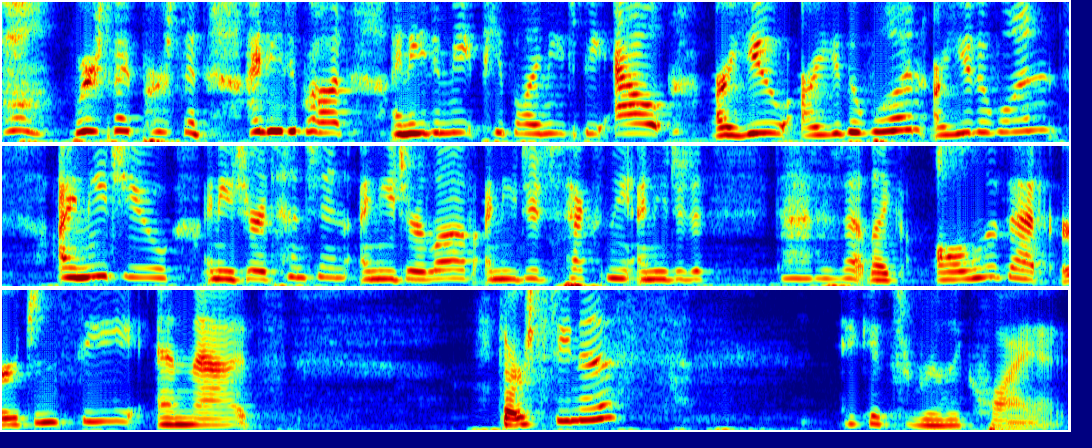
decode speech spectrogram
oh, where's my person? I need to go out. I need to meet people. I need to be out. Are you, are you the one? Are you the one? I need you. I need your attention. I need your love. I need you to text me. I need you to, da, da, da. like all of that urgency and that thirstiness, it gets really quiet.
